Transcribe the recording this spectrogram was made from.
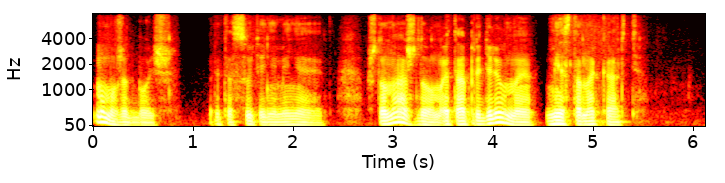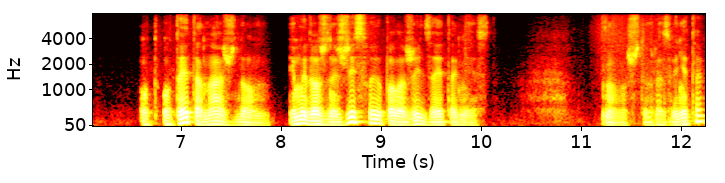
ну, может, больше. Это сути не меняет. Что наш дом — это определенное место на карте. Вот, вот это наш дом. И мы должны жизнь свою положить за это место. Ну что, разве не так?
